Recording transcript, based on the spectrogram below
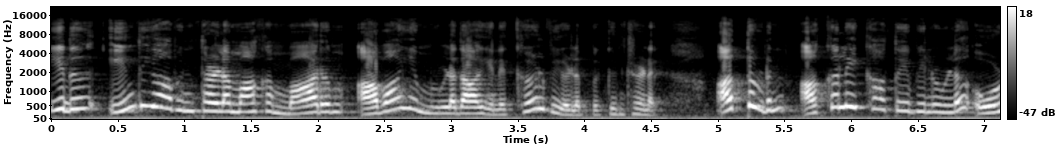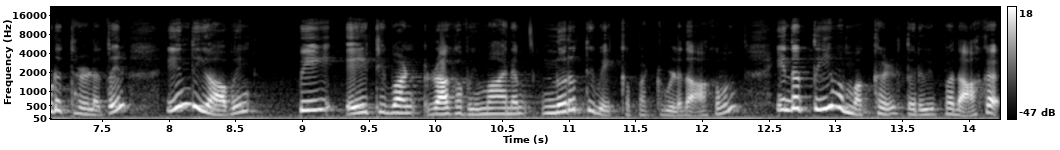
இது இந்தியாவின் தளமாக மாறும் அபாயம் உள்ளதா என கேள்வி எழுப்புகின்றனர். அத்துடன் அக்கலேக்கா தீவில் உள்ள ஓடுதளத்தில் இந்தியாவின் பி எயிட்டி ஒன் ரக விமானம் நிறுத்தி வைக்கப்பட்டுள்ளதாகவும் இந்த தீவு மக்கள் தெரிவிப்பதாக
